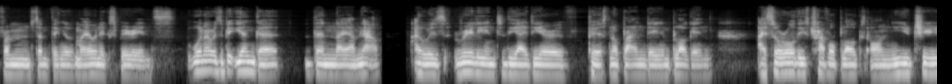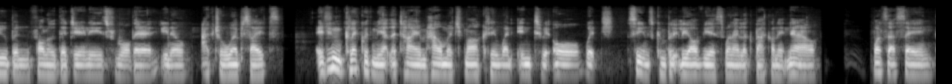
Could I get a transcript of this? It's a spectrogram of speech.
from something of my own experience. When I was a bit younger than I am now, I was really into the idea of personal branding and blogging. I saw all these travel blogs on YouTube and followed their journeys from all their, you know, actual websites it didn't click with me at the time how much marketing went into it all, which seems completely obvious when I look back on it now. What's that saying?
